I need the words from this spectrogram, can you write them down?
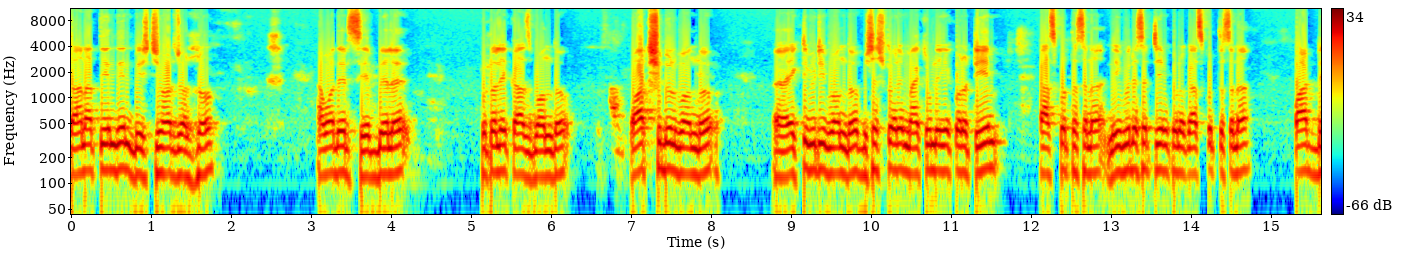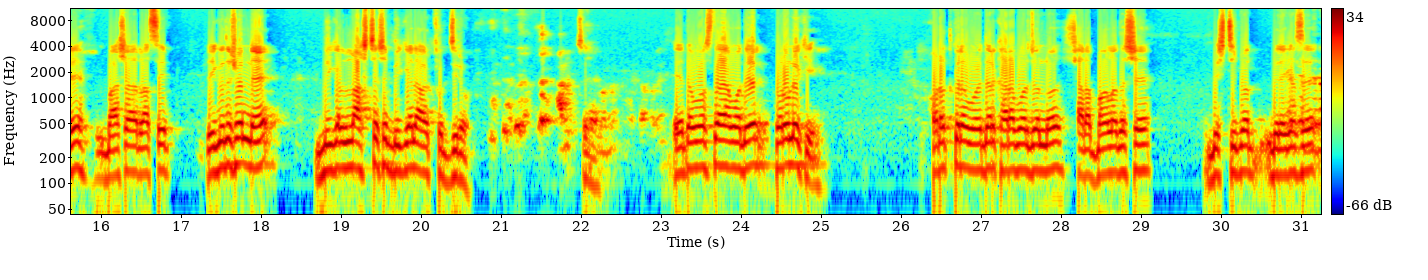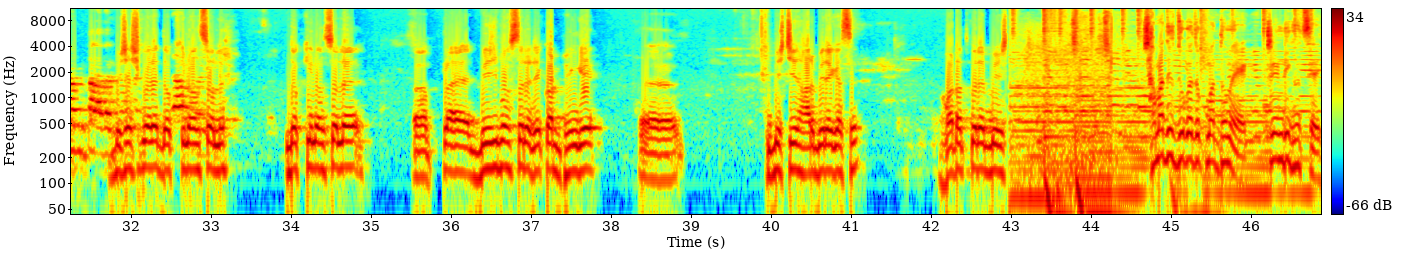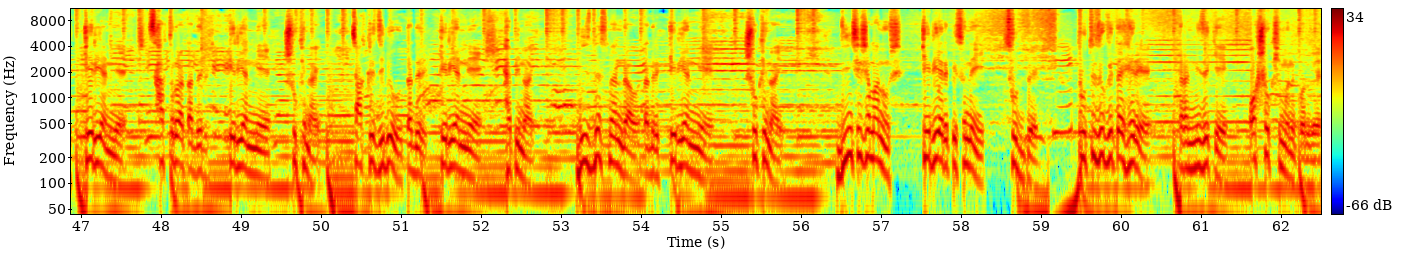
টানা তিন দিন বৃষ্টি হওয়ার জন্য আমাদের সেফ বেলে টোটালি কাজ বন্ধ ওয়ার্ক শিডিউল বন্ধ অ্যাক্টিভিটি বন্ধ। বিশেষ করে মাইক্রো লিগে কোনো টিম কাজ করতেছে না নিউবিনেসের টিম কোনো কাজ করতেছে না। পার ডে বাসা রাসিফ রিগুলেশন নেয়, বিকেল লাস্ট শেষে বিকেলে আউটপুট জিরো এত অবস্থায় আমাদের করণীয় কি? হঠাৎ করে ওয়েদার খারাপ হওয়ার জন্য সারা বাংলাদেশে বৃষ্টিপাত বেড়ে গেছে। বিশেষ করে দক্ষিণ অঞ্চলে দক্ষিণ অঞ্চলে প্রায় বিশ বছরের রেকর্ড ভেঙে বৃষ্টির হার বেড়ে গেছে। হঠাৎ করে সামাজিক যোগাযোগ মাধ্যমে ট্রেন্ডিং হচ্ছে কেরিয়ার নিয়ে। ছাত্ররা তাদের কেরিয়ার নিয়ে সুখী নয়। চাকরিজীবীও তাদের কেরিয়ার নিয়ে হ্যাপি নয়। বিজনেসম্যানরাও তাদের কেরিয়ার নিয়ে সুখী নয়। দিন শেষে মানুষ কেরিয়ারের পিছনেই ছুটবে। প্রতিযোগিতা হেরে তারা নিজেকে অসুখী মনে করবে।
